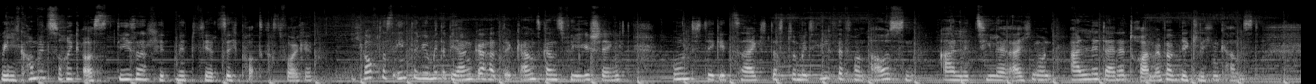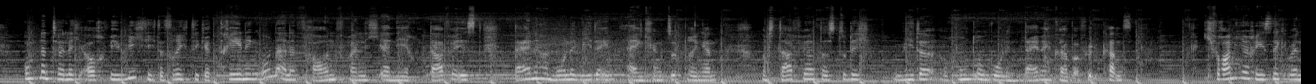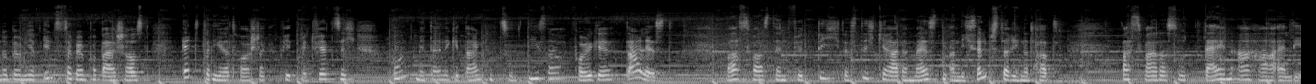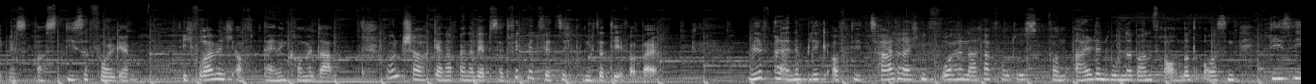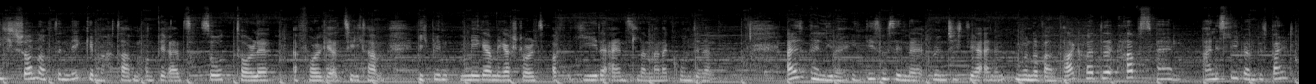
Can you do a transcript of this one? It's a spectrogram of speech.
Willkommen zurück aus dieser Fit mit 40 Podcast Folge. Ich hoffe, das Interview mit der Bianca hat dir ganz, ganz viel geschenkt und dir gezeigt, dass du mit Hilfe von außen alle Ziele erreichen und alle deine Träume verwirklichen kannst. Und natürlich auch, wie wichtig das richtige Training und eine frauenfreundliche Ernährung dafür ist, deine Hormone wieder in Einklang zu bringen und dafür, dass du dich wieder rundum wohl in deinen Körper fühlen kannst. Ich freue mich riesig, wenn du bei mir auf Instagram vorbeischaust, at mit 40 und mir deine Gedanken zu dieser Folge da lässt. Was war es denn für dich, das dich gerade am meisten an dich selbst erinnert hat? Was war das so dein Aha-Erlebnis aus dieser Folge? Ich freue mich auf deinen Kommentar und schau auch gerne auf meiner Website fitmit40.at vorbei. Wirf mal einen Blick auf die zahlreichen Vorher-Nachher-Fotos von all den wunderbaren Frauen da draußen, die sich schon auf den Weg gemacht haben und bereits so tolle Erfolge erzielt haben. Ich bin mega, mega stolz auf jede einzelne meiner Kundinnen. Also meine Liebe, in diesem Sinne wünsche ich dir einen wunderbaren Tag heute. Hab's fein. Alles Liebe und bis bald.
